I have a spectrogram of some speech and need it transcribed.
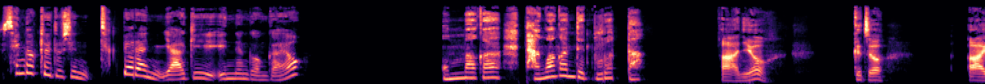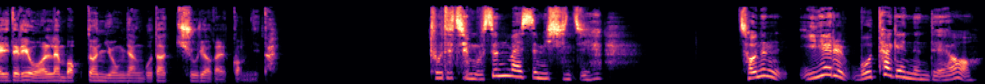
생각해 두신 특별한 약이 있는 건가요? 엄마가 당황한 듯 물었다. 아니요. 그저 아이들이 원래 먹던 용량보다 줄여갈 겁니다. 도대체 무슨 말씀이신지 저는 이해를 못하겠는데요.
